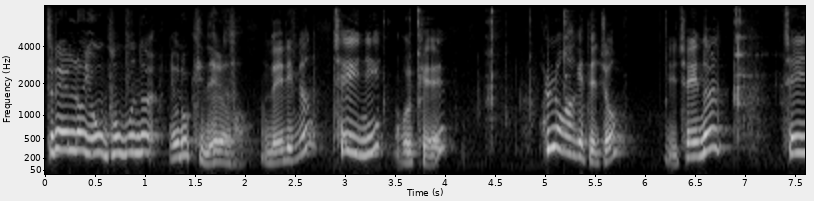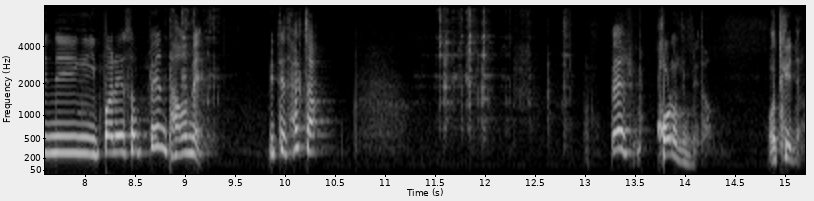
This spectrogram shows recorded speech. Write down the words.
트레일러 요 부분을 이렇게 내려서 내리면 체인이 이렇게 헐렁하게 되죠. 이 체인을 체이닝 이빨에서 뺀 다음에 밑에 살짝 빼 걸어줍니다. 어떻게 냐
